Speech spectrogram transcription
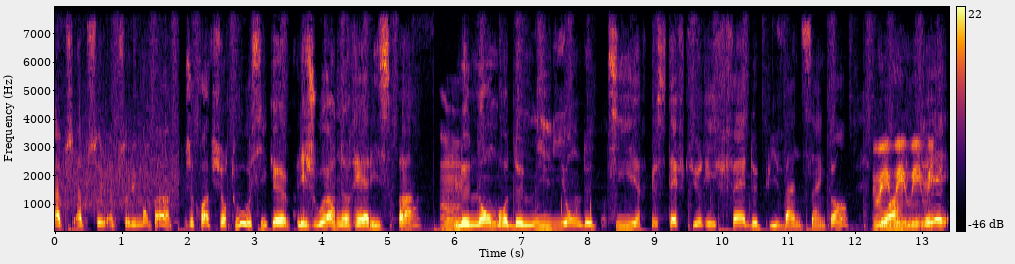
abs- abso- absolument pas. Je crois que surtout aussi que les joueurs ne réalisent pas Mhm. le nombre de millions de tirs que Steph Curry fait depuis 25 ans Oui, pour oui, oui, oui. arriver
